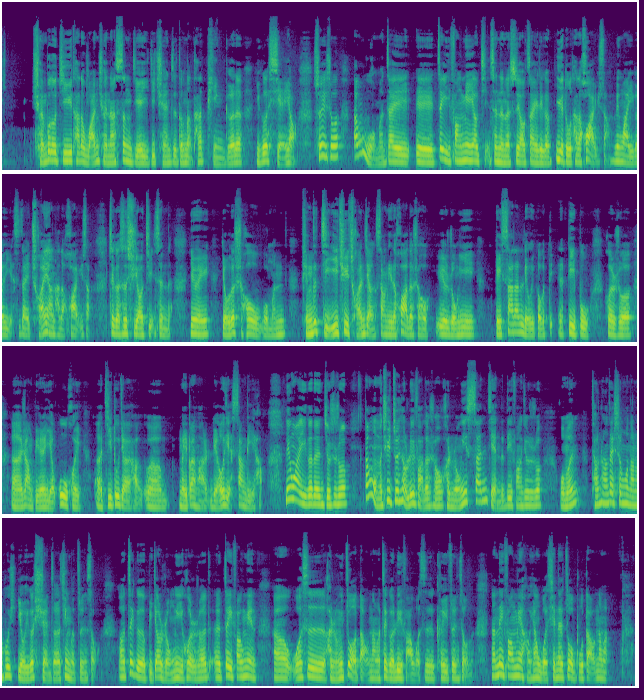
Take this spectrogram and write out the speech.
全部都基于他的完全呢、圣洁以及全职等等，他的品格的一个显耀。所以说，当我们在呃这一方面要谨慎的呢，是要在这个阅读他的话语上；另外一个也是在传扬他的话语上，这个是需要谨慎的。因为有的时候我们凭着己意去传讲上帝的话的时候，也容易给撒旦留一个地地步，或者说呃让别人也误会呃基督教也好呃。没办法了解上帝也好，另外一个呢，就是说，当我们去遵守律法的时候，很容易删减的地方，就是说，我们常常在生活当中会有一个选择性的遵守，呃，这个比较容易，或者说，呃，这一方面，呃，我是很容易做到，那么这个律法我是可以遵守的，那那方面好像我现在做不到，那么。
